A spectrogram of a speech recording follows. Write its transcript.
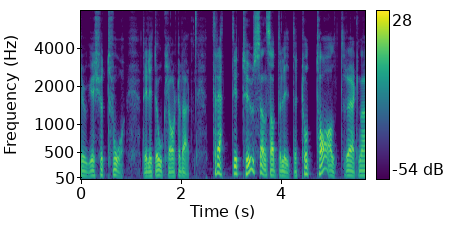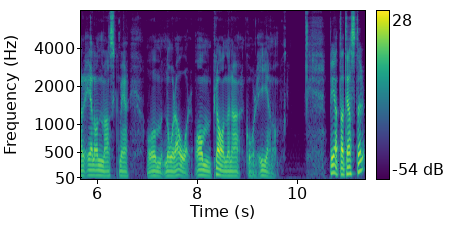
2022. Det är lite oklart det där. 30 000 satelliter totalt räknar Elon Musk med om några år om planerna går igenom. Betatester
